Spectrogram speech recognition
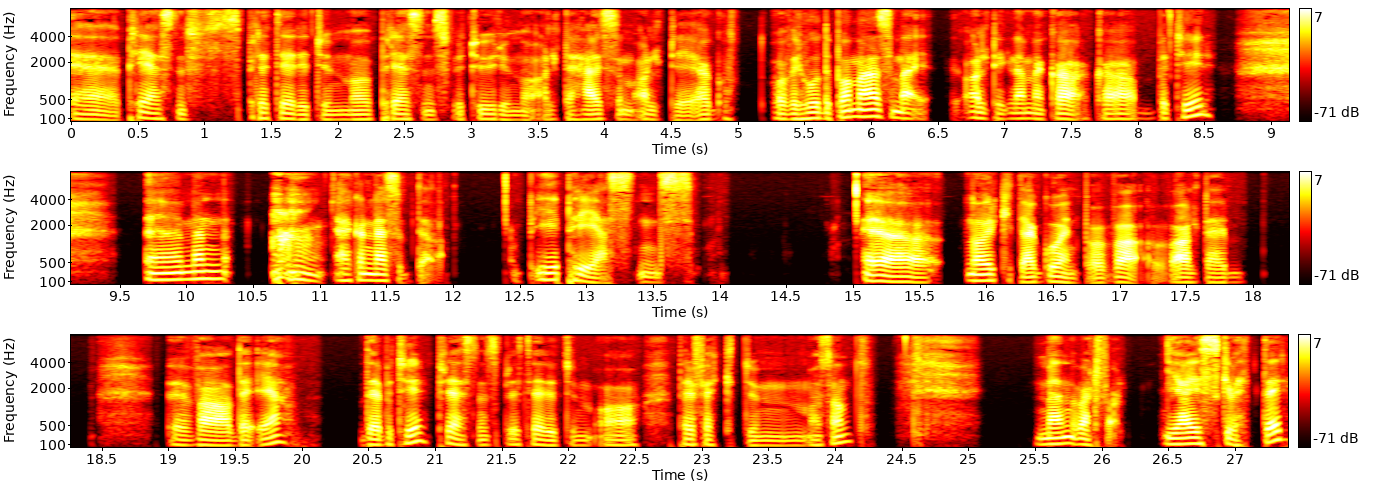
eh, presens preteritum og presens futurum og alt det her som alltid har gått over hodet på meg, som jeg alltid glemmer hva, hva betyr. Eh, men jeg kan lese opp det, da i presens eh, Nå orket jeg gå inn på hva, hva det eh, hva det er det betyr. Presens, preteritum og perfektum og sånt. Men i hvert fall. Jeg skvetter.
